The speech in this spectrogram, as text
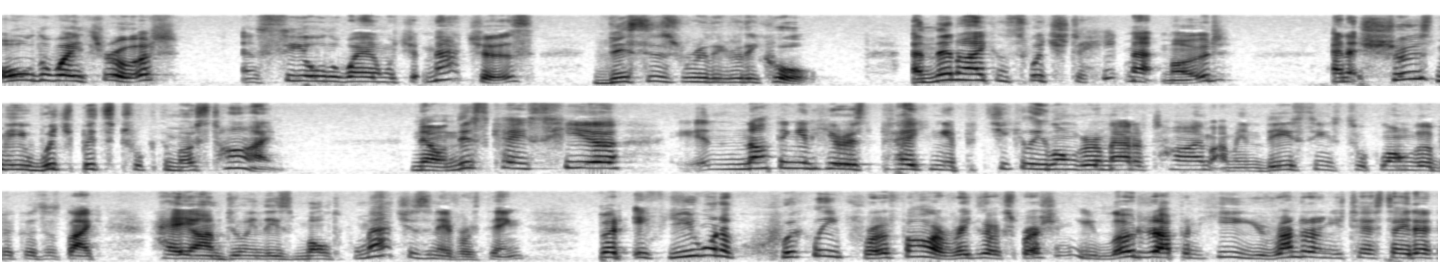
all the way through it and see all the way in which it matches. This is really, really cool. And then I can switch to heat map mode, and it shows me which bits took the most time. Now, in this case here, nothing in here is taking a particularly longer amount of time. I mean, these things took longer because it's like, hey, I'm doing these multiple matches and everything. But if you want to quickly profile a regular expression, you load it up in here, you run it on your test data,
